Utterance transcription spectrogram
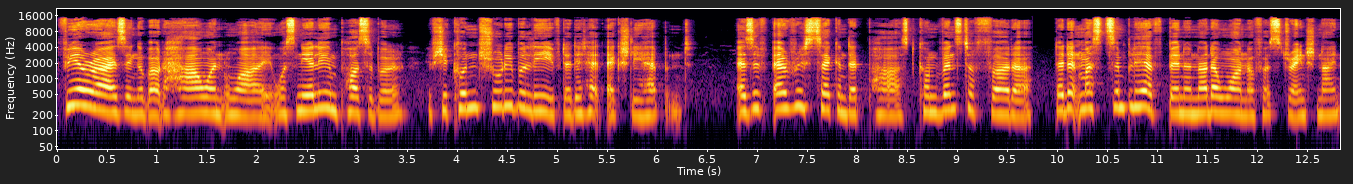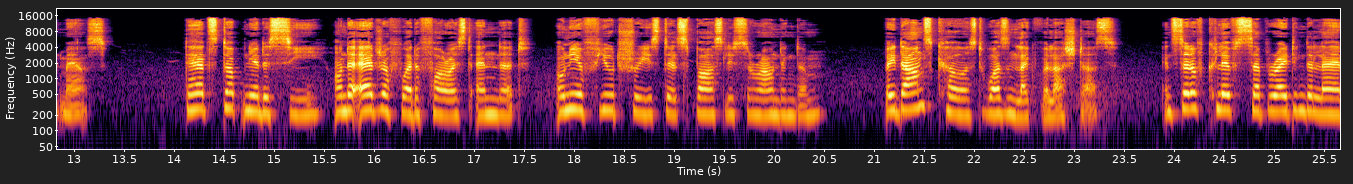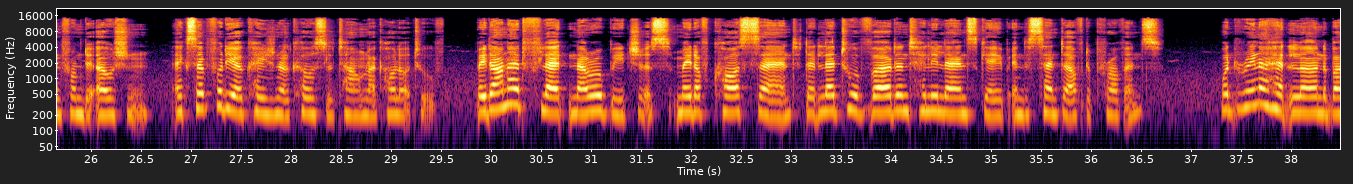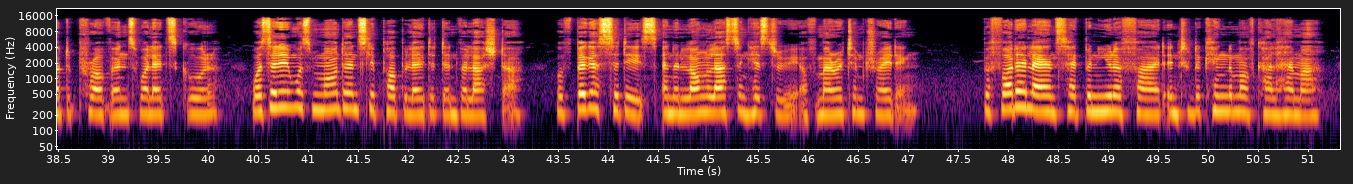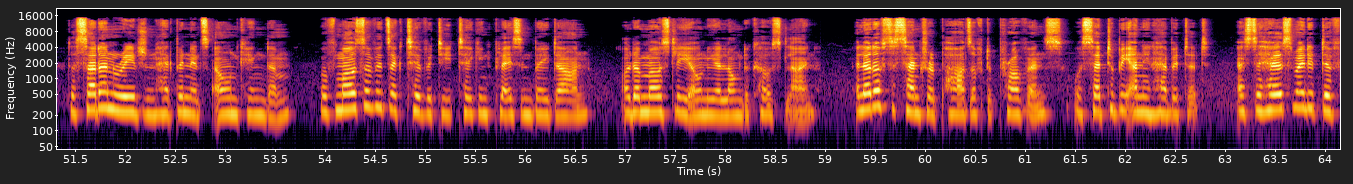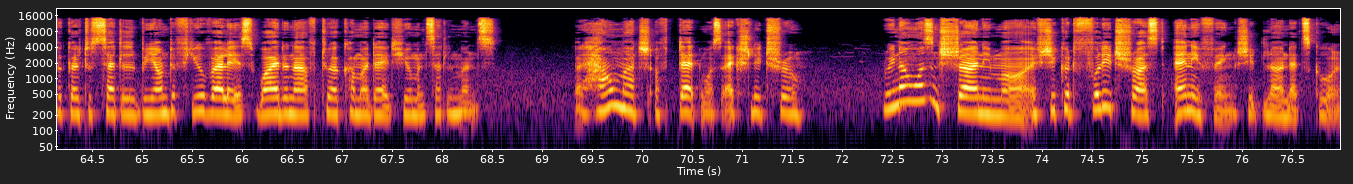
Theorizing about how and why was nearly impossible if she couldn't truly believe that it had actually happened, as if every second that passed convinced her further that it must simply have been another one of her strange nightmares. They had stopped near the sea, on the edge of where the forest ended, only a few trees still sparsely surrounding them. Beidan's coast wasn't like Velashta's. Instead of cliffs separating the land from the ocean, except for the occasional coastal town like Hollowtooth, Beidan had flat, narrow beaches made of coarse sand that led to a verdant, hilly landscape in the center of the province. What Rena had learned about the province while at school was that it was more densely populated than Velashta, with bigger cities and a long lasting history of maritime trading. Before their lands had been unified into the kingdom of Kalhema, the southern region had been its own kingdom, with most of its activity taking place in Beidan, although mostly only along the coastline. A lot of the central parts of the province were said to be uninhabited, as the hills made it difficult to settle beyond a few valleys wide enough to accommodate human settlements. But how much of that was actually true? Rena wasn't sure anymore if she could fully trust anything she'd learned at school.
